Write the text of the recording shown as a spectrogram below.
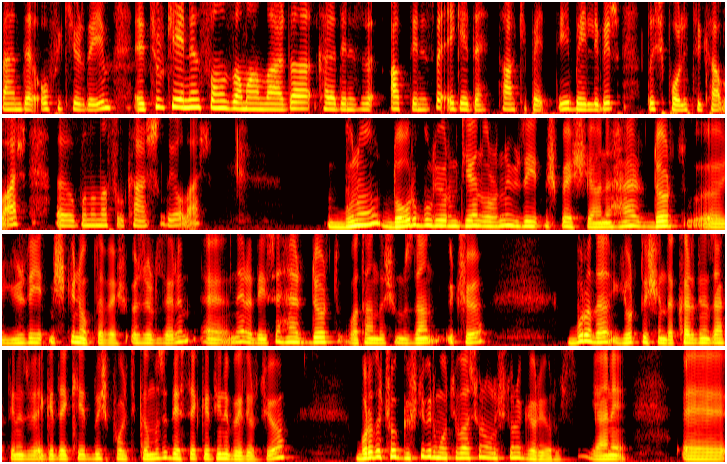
Ben de o fikirdeyim. E, Türkiye'nin son zamanlarda Karadeniz ve Akdeniz ve Ege'de takip ettiği belli bir dış politika var. E, bunu nasıl karşılıyorlar? Bunu doğru buluyorum diyen oranı %75 yani her 4 e, %72.5 özür dilerim E, neredeyse her 4 vatandaşımızdan 3'ü burada yurt dışında Karadeniz, Akdeniz ve Ege'deki dış politikamızı desteklediğini belirtiyor. Burada çok güçlü bir motivasyon oluştuğunu görüyoruz. Yani e,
